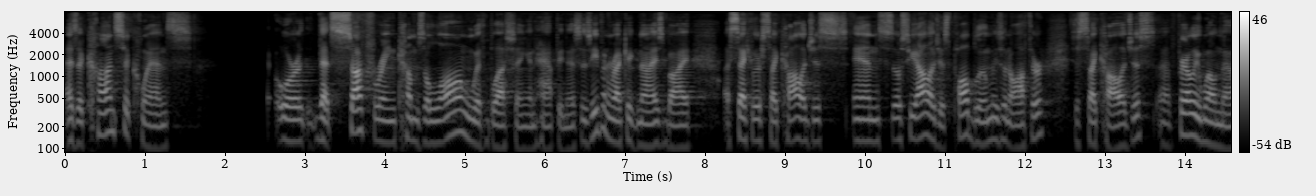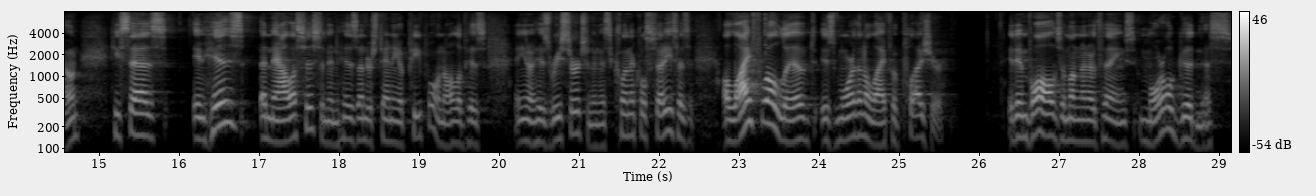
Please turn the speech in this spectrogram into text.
as a consequence or that suffering comes along with blessing and happiness is even recognized by secular psychologist and sociologist. Paul Bloom is an author, he's a psychologist, uh, fairly well known. He says in his analysis and in his understanding of people and all of his, you know, his research and in his clinical studies, says a life well lived is more than a life of pleasure. It involves, among other things, moral goodness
